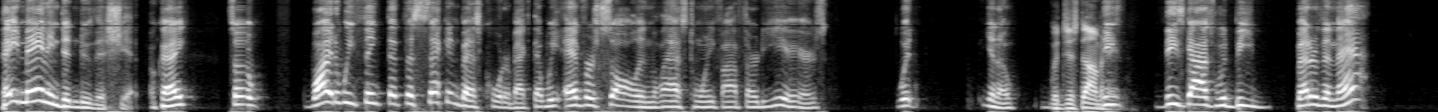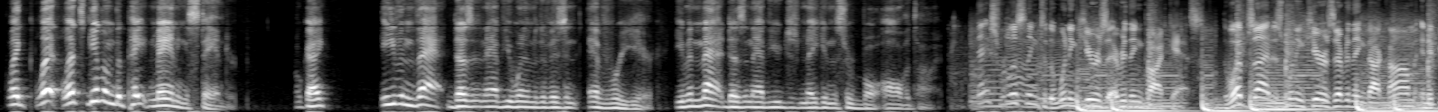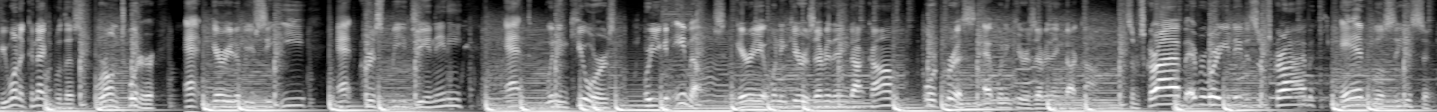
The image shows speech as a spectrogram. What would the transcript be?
Peyton Manning didn't do this shit. Okay. So why do we think that the second best quarterback that we ever saw in the last 25, 30 years would, you know, Would just dominate. these these guys would be better than that? Like let let's give them the Peyton Manning standard. Okay? Even that doesn't have you winning the division every year. Even that doesn't have you just making the Super Bowl all the time. Thanks for listening to the Winning Cures Everything podcast. The website is winningcureseverything.com, and if you want to connect with us, we're on Twitter at Gary WCE, at Chris B. Giannini, at Winning Cures, or you can email us, Gary at winningcureseverything.com or Chris at winningcureseverything.com. Subscribe everywhere you need to subscribe, and we'll see you soon.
